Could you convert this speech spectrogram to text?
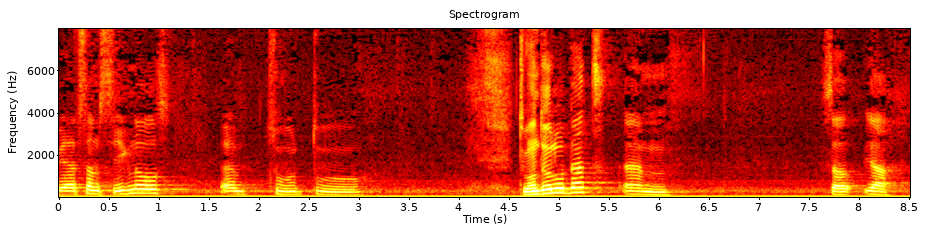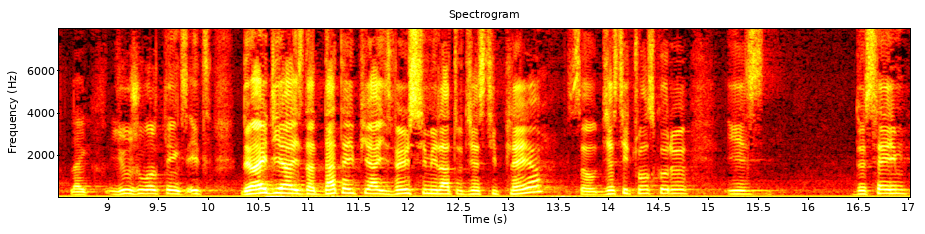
we have some signals um, to to to underload that. Um, so yeah, like usual things. It's the idea is that that API is very similar to GST Player. So GST Transcoder is the same.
